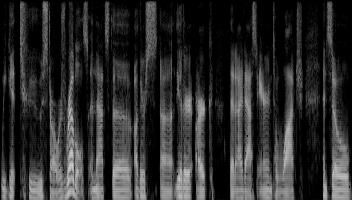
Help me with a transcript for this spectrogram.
we get to Star Wars Rebels, and that's the other uh, the other arc that I'd asked Aaron to watch. And so,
